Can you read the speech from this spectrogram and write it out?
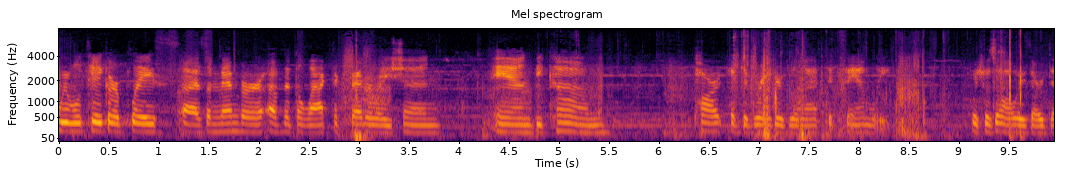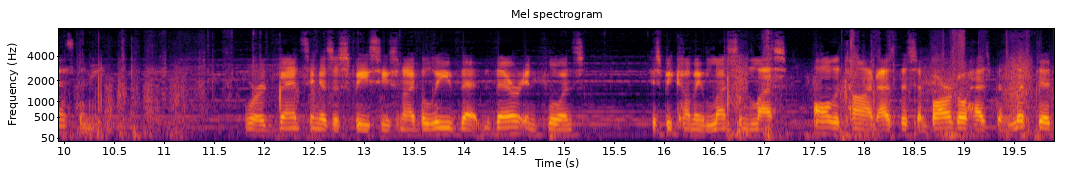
we will take our place as a member of the Galactic Federation and become part of the greater galactic family, which was always our destiny. We're advancing as a species, and I believe that their influence is becoming less and less all the time as this embargo has been lifted.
